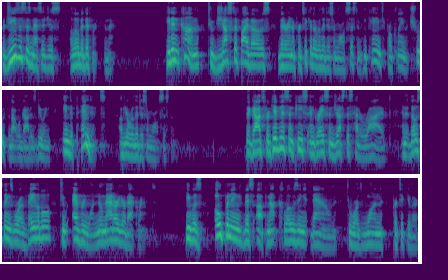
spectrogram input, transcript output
But Jesus' message is a little bit different than that. He didn't come to justify those that are in a particular religious or moral system. He came to proclaim a truth about what God is doing, independent of your religious or moral system. That God's forgiveness and peace and grace and justice had arrived, and that those things were available to everyone, no matter your background. He was opening this up, not closing it down towards one particular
